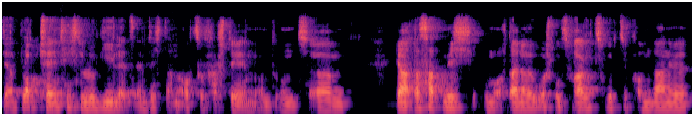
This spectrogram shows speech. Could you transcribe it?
der Blockchain-Technologie letztendlich dann auch zu verstehen. Und, und ähm, ja, das hat mich, um auf deine Ursprungsfrage zurückzukommen, Daniel,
